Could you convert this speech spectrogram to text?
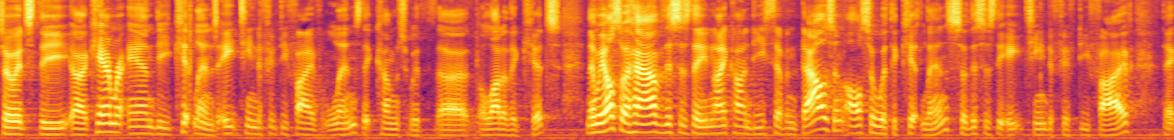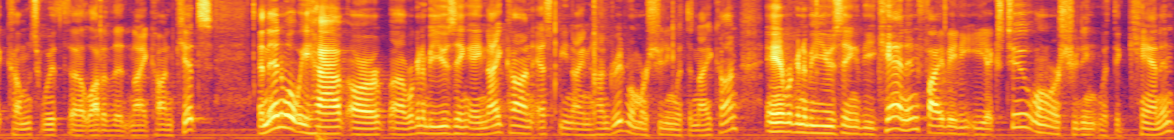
So it's the uh, camera and the kit lens, 18 to 55 lens that comes with uh, a lot of the kits. And then we also have, this is the Nikon D7000, also with the kit lens. So this is the 18 to 55 that comes with a lot of the Nikon kits. And then what we have are, uh, we're going to be using a Nikon SB900 when we're shooting with the Nikon, and we're going to be using the Canon 580EX2 when we're shooting with the Canon.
